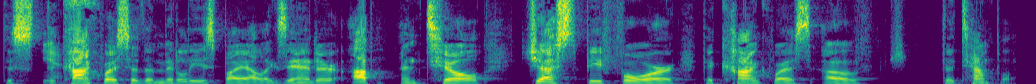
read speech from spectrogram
the, s- the conquest of the Middle East by Alexander up until just before the conquest of the temple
